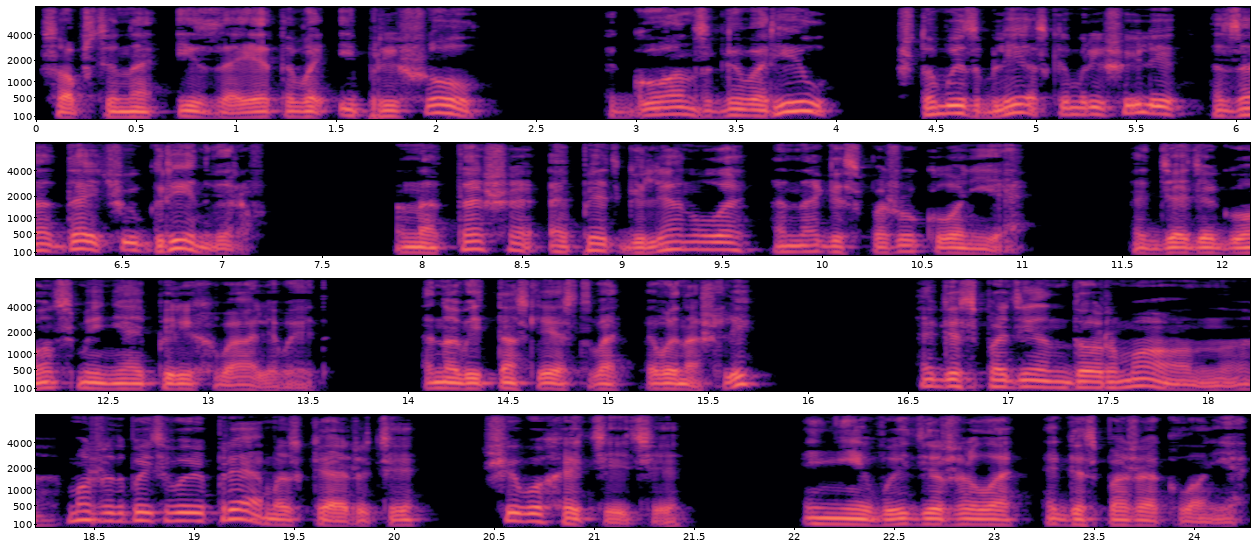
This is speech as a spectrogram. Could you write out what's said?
Собственно, из-за этого и пришел. Гонс говорил, что вы с блеском решили задачу Гринверов. Наташа опять глянула на госпожу Клонье. Дядя Гонс меня перехваливает. Но ведь наследство вы нашли? Господин Дормон, может быть, вы прямо скажете, чего хотите? Не выдержала госпожа Клонья.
